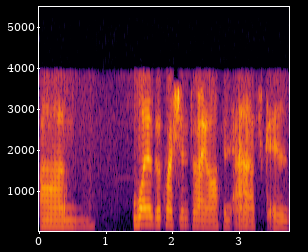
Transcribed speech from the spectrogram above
Um, one of the questions that I often ask is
